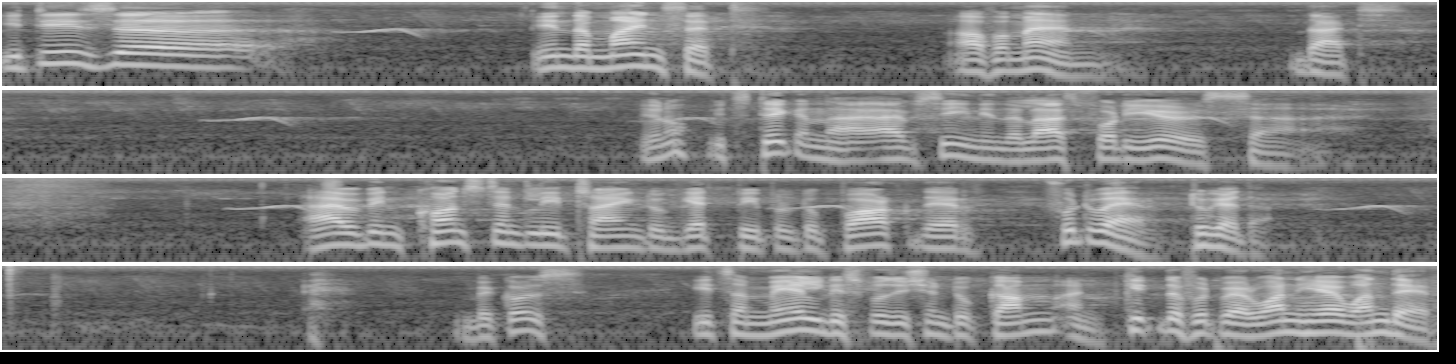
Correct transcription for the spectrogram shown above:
it is uh, in the mindset of a man that You know, it's taken… I've seen in the last forty years, uh, I've been constantly trying to get people to park their footwear together. Because it's a male disposition to come and kick the footwear, one here, one there.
